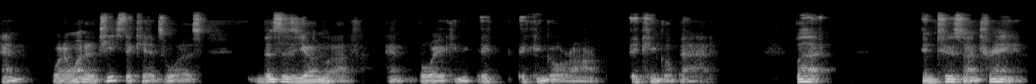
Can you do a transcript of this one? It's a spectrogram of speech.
And what I wanted to teach the kids was this is young love. And boy, it can, it, it can go wrong. It can go bad. But in Tucson train,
